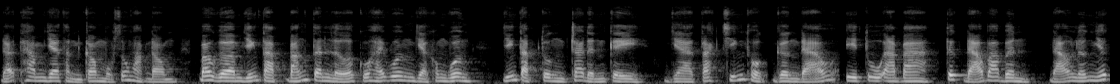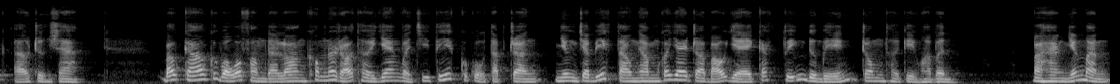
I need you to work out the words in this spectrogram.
đã tham gia thành công một số hoạt động, bao gồm diễn tập bắn tên lửa của Hải quân và Không quân, diễn tập tuần tra định kỳ và tác chiến thuật gần đảo Ituaba, tức đảo Ba Bình, đảo lớn nhất ở Trường Sa. Báo cáo của Bộ Quốc phòng Đài Loan không nói rõ thời gian và chi tiết của cuộc tập trận, nhưng cho biết tàu ngầm có vai trò bảo vệ các tuyến đường biển trong thời kỳ hòa bình. Bà Hằng nhấn mạnh,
